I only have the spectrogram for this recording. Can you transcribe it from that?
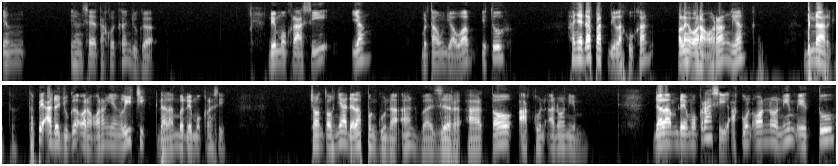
yang yang saya takutkan juga demokrasi yang bertanggung jawab itu hanya dapat dilakukan oleh orang-orang yang benar gitu. Tapi ada juga orang-orang yang licik dalam berdemokrasi. Contohnya adalah penggunaan buzzer atau akun anonim. Dalam demokrasi, akun anonim itu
